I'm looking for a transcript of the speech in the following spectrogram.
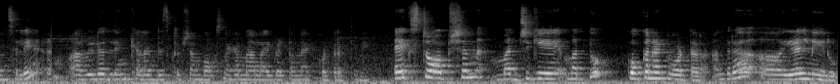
ಒಂದ್ಸಲಿ. ಆ ವಿಡಿಯೋದ ಲಿಂಕ್ ಕೆಳಗೆ ಡಿಸ್ಕ್ರಿಪ್ಷನ್ ಬಾಕ್ಸ್ನಾಗ ಮೇಲೆ ಐ ಬಟನ್ ಹಾಕಿ ಕೊಟ್ಟಿರ್ತೀನಿ. ನೆಕ್ಸ್ಟ್ ಆಪ್ಷನ್ ಮಜ್ಜಿಗೆ ಮತ್ತು ಕೋಕೋನಟ್ ವಾಟರ್ ಅಂದ್ರೆ ಎಳ್ನೀರು.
